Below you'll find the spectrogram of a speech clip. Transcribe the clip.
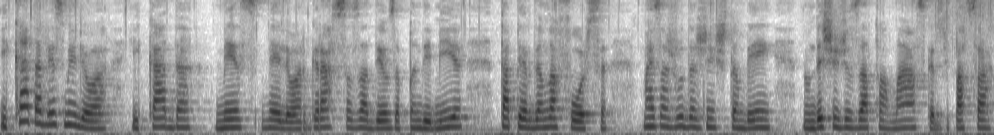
e cada vez melhor e cada mês melhor. Graças a Deus a pandemia está perdendo a força, mas ajuda a gente também. Não deixe de usar tua máscara, de passar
